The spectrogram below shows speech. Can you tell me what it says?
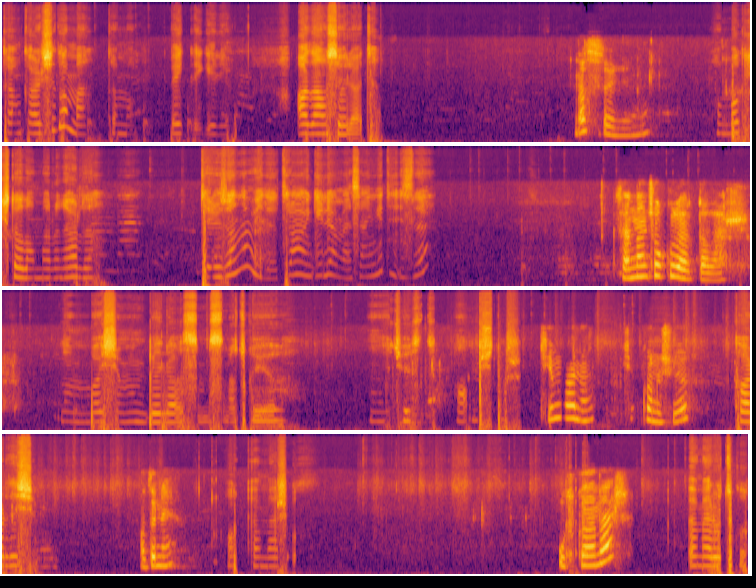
Tam karşıda mı? Tamam. Bekle geliyorum. Adam söyle hadi. Nasıl? Lan Bak işte adamları nerede? Televizyonda mıydı? Tamam geliyorum ben. Sen git izle. Senden çok uzaktalar. Lan başımın belası mısın Utku ya? Chest almışlar. Kim lan o? Kim konuşuyor? Kardeşim. Adı ne? O- Ömer. Utku Ömer. Ömer Utku.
